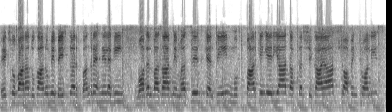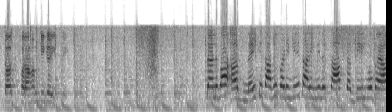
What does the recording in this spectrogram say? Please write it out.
ایک سو بارہ دکانوں میں بیشتر بند رہنے لگیں ماڈل بازار میں مسجد، کینٹین، مفت پارکنگ ایریا، دفتر شکایات، شاپنگ ٹرالیز تک فراہم کی گئی تھی طلبہ اب نئی کتابیں پڑھیں گے۔ تعلیمی نصاب تبدیل ہو گیا۔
